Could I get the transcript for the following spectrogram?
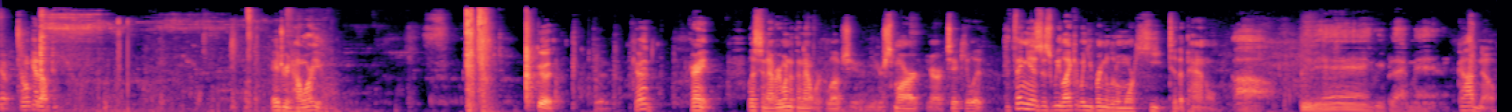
Yep, don't get up. Adrian, how are you? Good. Good. Good. Great. Listen, everyone at the network loves you. You're smart, you're articulate. The thing is, is we like it when you bring a little more heat to the panel. Oh, be the angry black man. God no.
